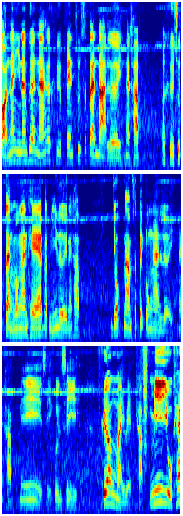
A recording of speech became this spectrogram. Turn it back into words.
ก่อนหน้านี้นะเพื่อนนะก็คือเป็นชุดสแตนดาร์ดเลยนะครับ ก็คือชุดแต่งโรงงานแท้แบบนี้เลยนะครับ ยกตามสเปคโรงงานเลยนะครับ นี่4คูณ4เครื่องไมเวทครับ มีอยู่แค่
